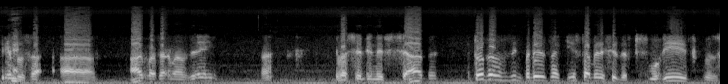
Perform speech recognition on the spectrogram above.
Temos é. a, a Águas Armazém, tá? que vai ser beneficiada. Todas as empresas aqui estabelecidas, frigoríficos,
